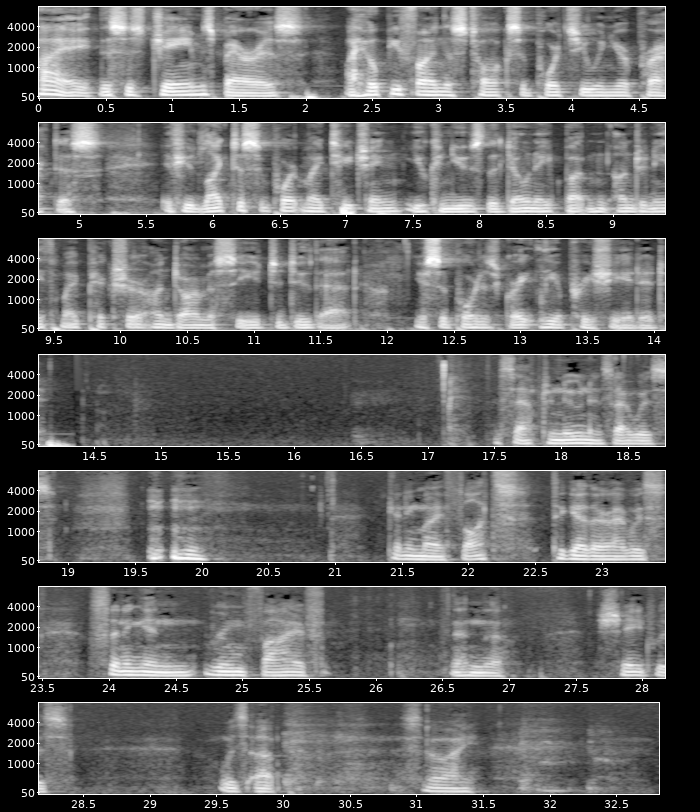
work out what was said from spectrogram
Hi, this is James Baraz. I hope you find this talk supports you in your practice. If you'd like to support my teaching, you can use the donate button underneath my picture on Dharma Seed to do that. Your support is greatly appreciated. This afternoon, as I was getting my thoughts together, I was sitting in room five, and the shade was was up, so I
